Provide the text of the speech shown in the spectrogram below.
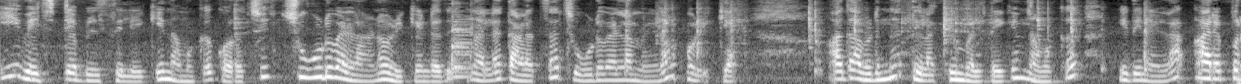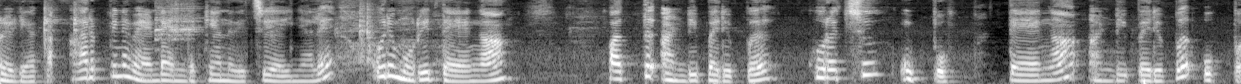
ഈ വെജിറ്റബിൾസിലേക്ക് നമുക്ക് കുറച്ച് ചൂടുവെള്ളമാണ് ഒഴിക്കേണ്ടത്. നല്ല തിളച്ച ചൂടുവെള്ളം വേണം ഒഴിക്കാൻ. അത് അവിടുന്ന് തിളയ്ക്കുമ്പോഴത്തേക്കും നമുക്ക് ഇതിനുള്ള അരപ്പ് റെഡിയാക്കാം. അരപ്പിന് വേണ്ട എന്തൊക്കെയാണെന്ന് വെച്ച് കഴിഞ്ഞാൽ ഒരു മുറി തേങ്ങ പത്ത് അണ്ടിപ്പരിപ്പ് കുറച്ച് ഉപ്പും. തേങ്ങ അണ്ടിപ്പരിപ്പ് ഉപ്പ്.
